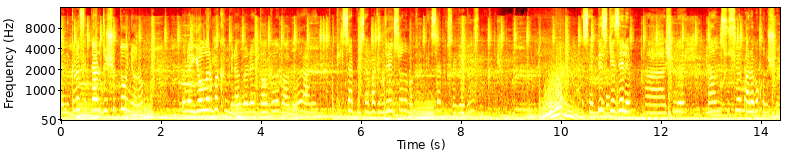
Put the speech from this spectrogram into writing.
Yani grafikler düşükte oynuyorum. Böyle yollara bakın biraz böyle dalgalı dalgalı yani piksel piksel bakın direksiyona bakın piksel piksel gördünüz mü? Mesela biz gezelim. Ee, şimdi ben susuyorum araba konuşuyor.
